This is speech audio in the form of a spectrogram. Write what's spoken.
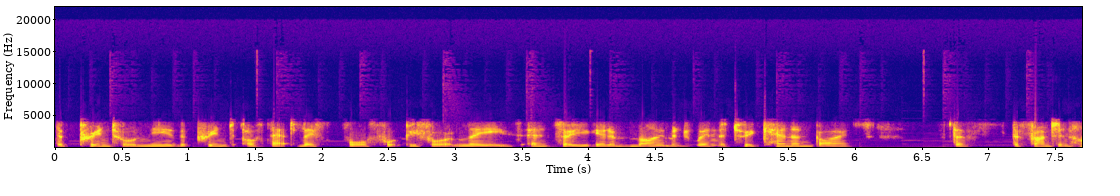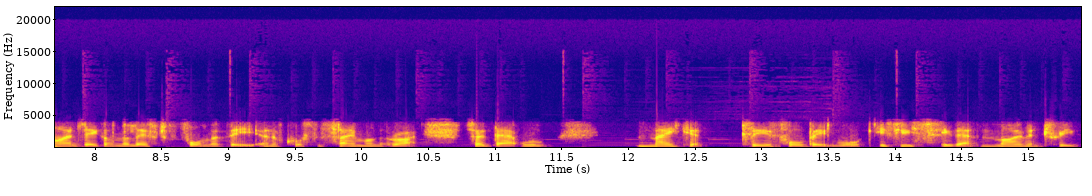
the print or near the print of that left forefoot before it leaves. And so you get a moment when the two cannon bones, the, the front and hind leg on the left, form a V, and of course the same on the right. So that will make it clear fore beat walk. If you see that momentary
